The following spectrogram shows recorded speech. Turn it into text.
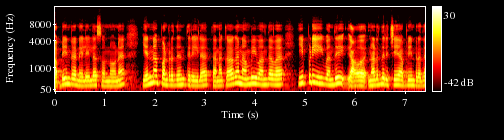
அப்படின்ற நிலையில் சொன்னோன்னே என்ன பண்ணுறதுன்னு தெரியல. தனக்காக நம்பி வந்தவ இப்படி வந்து நடந்துருச்சு அப்படின்றத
